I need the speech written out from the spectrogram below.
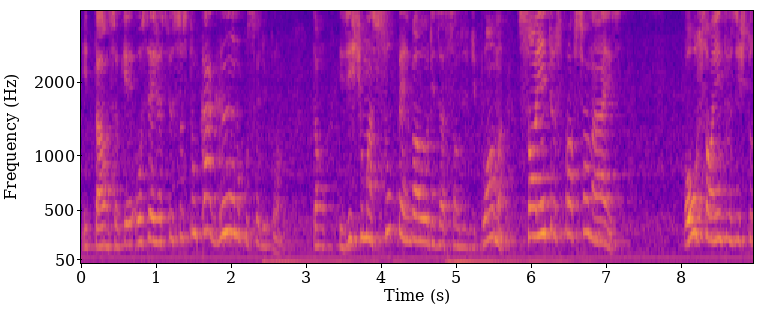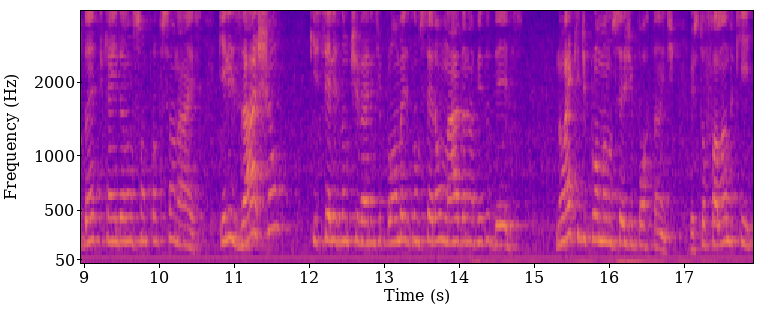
e tal, não sei o quê. Ou seja, as pessoas estão cagando com o seu diploma. Então, existe uma supervalorização do diploma só entre os profissionais ou só entre os estudantes que ainda não são profissionais, que eles acham que se eles não tiverem diploma, eles não serão nada na vida deles. Não é que diploma não seja importante. Eu estou falando que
